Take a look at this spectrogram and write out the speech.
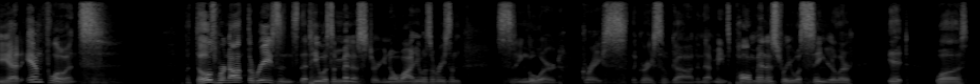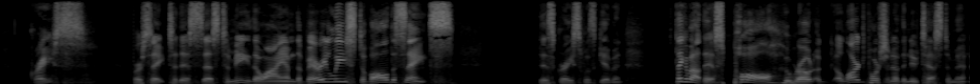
he had influence. But those were not the reasons that he was a minister. You know why he was a reason? Single word grace, the grace of God. And that means Paul ministry was singular, it was grace. Verse 8 to this says, To me, though I am the very least of all the saints, this grace was given. Think about this Paul, who wrote a, a large portion of the New Testament,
